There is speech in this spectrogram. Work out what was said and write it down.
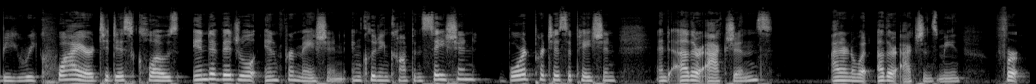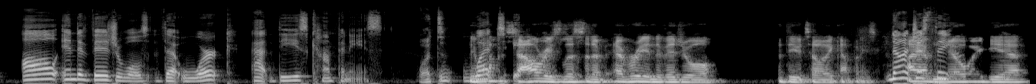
be required to disclose individual information, including compensation, board participation, and other actions. I don't know what other actions mean for all individuals that work at these companies. What? They what salaries listed of every individual at the utility companies? Not just I have the, no idea.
